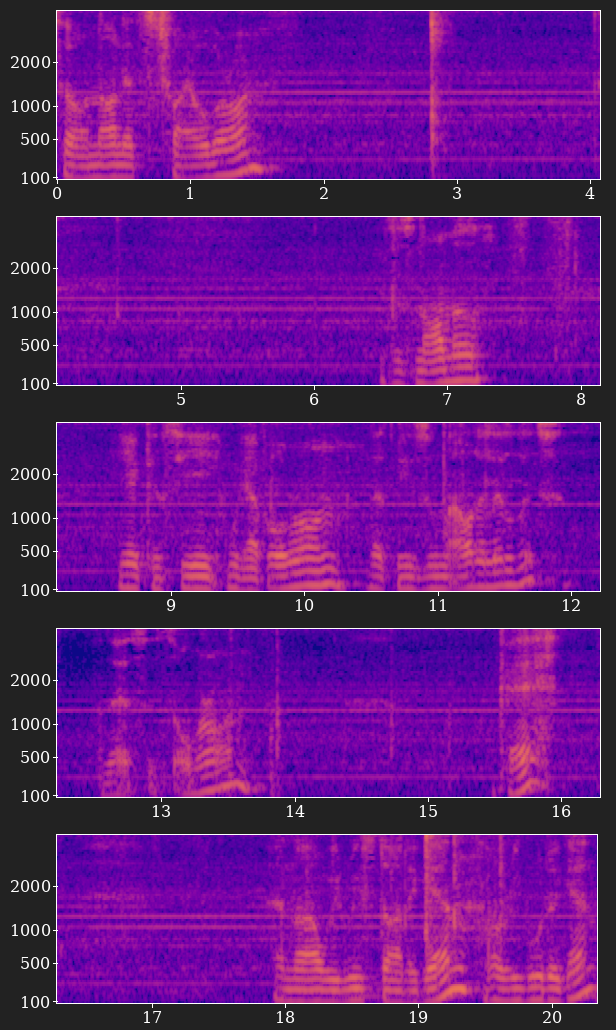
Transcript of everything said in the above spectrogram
So now let's try Oberon. This is normal. Here you can see we have Oberon. Let me zoom out a little bit. This is Oberon. Okay. And now we restart again or reboot again.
